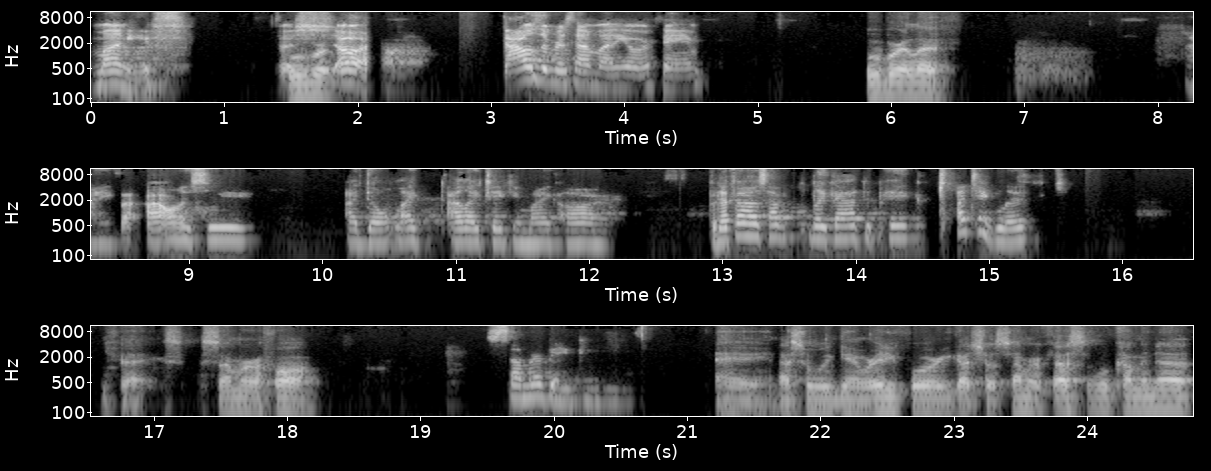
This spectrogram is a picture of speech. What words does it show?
Money. For Uber. sure. Thousand percent money over fame. Uber or Lyft? I, I honestly, I don't like. I like taking my car, but if I was have like I had to pick, I'd take Lyft. Facts. Summer or fall? Summer, baby. Hey, that's what we're getting ready for. You got your summer festival coming up.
